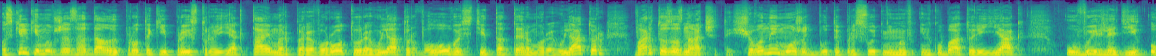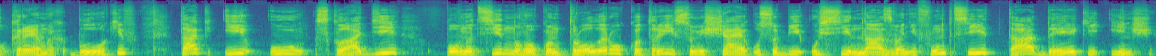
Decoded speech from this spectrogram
оскільки ми вже згадали про такі пристрої, як таймер перевороту, регулятор вологості та терморегулятор, варто зазначити, що вони можуть бути присутніми в інкубаторі як у вигляді окремих блоків, так і у складі повноцінного контролеру, котрий суміщає у собі усі названі функції та деякі інші.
